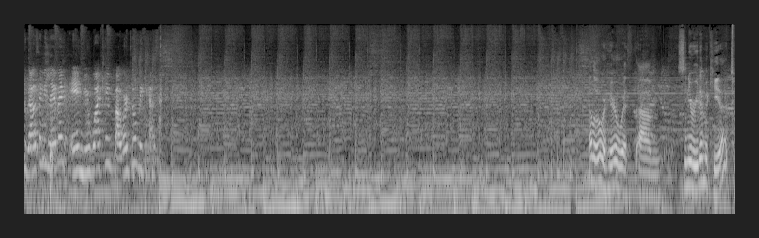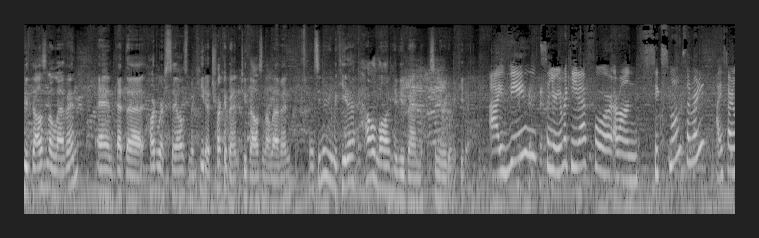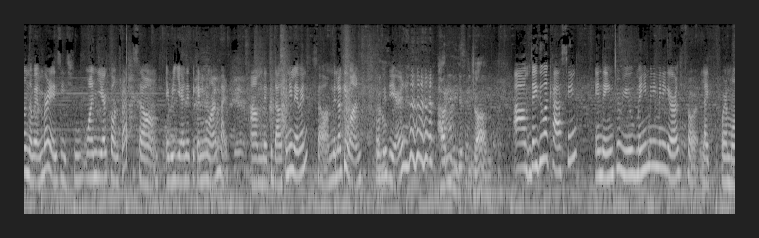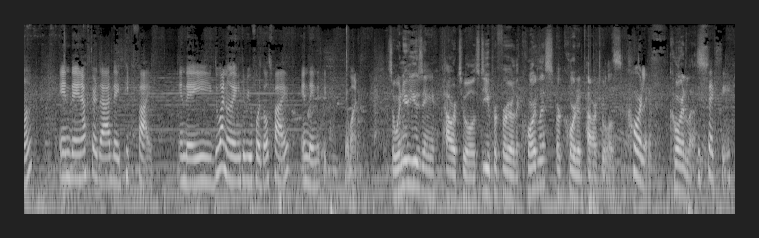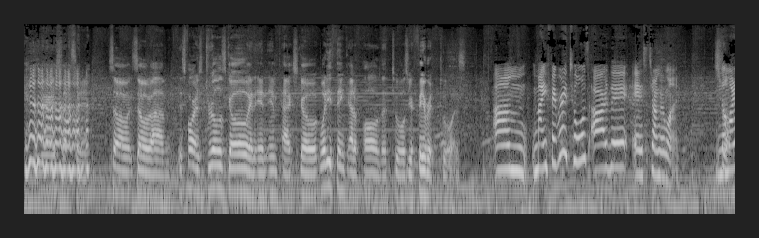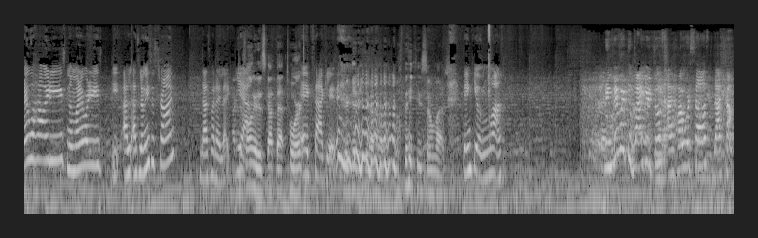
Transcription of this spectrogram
2011 and you're watching Power Because. Hello, we're here with um, Senorita Makita 2011 and at the Hardware Sales Makita Truck Event 2011. And Senorita Makita, how long have you been Senorita Makita? I've been Senorita Makita for around six months already. I started in November. It's a one year contract, so every year they pick a new one, but um, the 2011, so I'm the lucky one of this year. how did you get the job? Um, they do a casting and they interview many, many, many girls for like for a month, and then after that they pick five, and they do another interview for those five, and then they pick the one. So when you're using power tools, do you prefer the cordless or corded power tools? Cordless. Cordless. It's sexy. Very sexy. So, so um, as far as drills go and, and impacts go, what do you think out of all the tools your favorite tool is? Um, my favorite tools are the uh, stronger one. Strong. No matter how it is, no matter what it is, it, as long as it's strong, that's what I like. Yeah. As long as it's got that torque. Exactly. You're good to go. well, thank you so much. Thank you. Mwah. Remember to buy your tools at hardwaresales.com.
